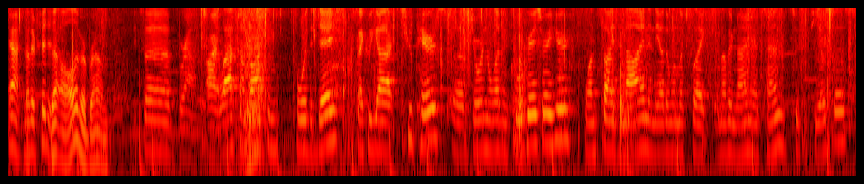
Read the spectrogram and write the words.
Yeah, another fitted. Is that olive or brown? It's a brown. All right, last unboxing for the day. Looks like we got two pairs of Jordan 11 Cool Grays right here. One size 9 and the other one looks like another 9 or a 10. Let's what the PO says.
